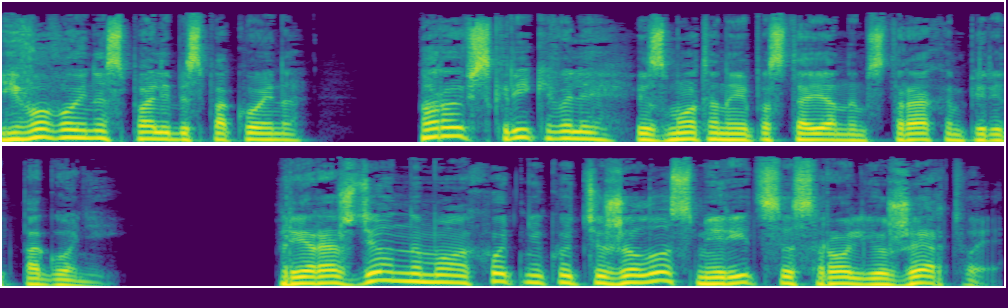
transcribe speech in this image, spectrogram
Его воины спали беспокойно, порой вскрикивали, измотанные постоянным страхом перед погоней. Прирожденному охотнику тяжело смириться с ролью жертвы,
